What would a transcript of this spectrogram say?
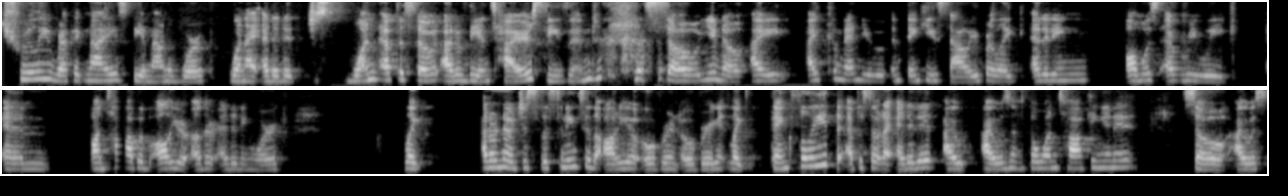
truly recognize the amount of work when I edited just one episode out of the entire season. so, you know, I I commend you and thank you, Sally, for like editing almost every week and on top of all your other editing work. Like I don't know, just listening to the audio over and over again. Like thankfully the episode I edited, I I wasn't the one talking in it. So I was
